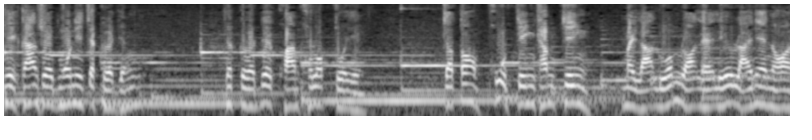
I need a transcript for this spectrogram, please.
นี่การสวดมนต์นี่จะเกิดอย่างจะเกิดด้วยความเคารพตัวเอง จะต้องพูดจริงทำจริง ไม่ละหลวมหล่อแหละเลี้ยวไหลแน่นอน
